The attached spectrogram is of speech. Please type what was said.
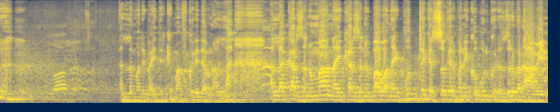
না। আল্লাহ মারে ভাইদেরকে মাফ করে না, আল্লাহ। আল্লাহ কার যেন মা নাই, কার যেন বাবা নাই, প্রত্যেকের চোখের পানি কবুল করে, জোর করে আমিন।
